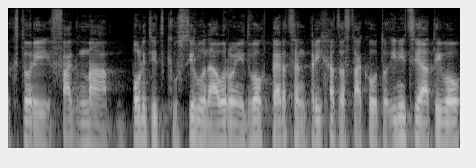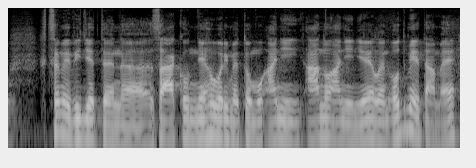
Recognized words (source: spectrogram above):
ktorý fakt má politickú silu na úrovni 2%, prichádza s takouto iniciatívou. Chceme vidieť ten e, zákon, nehovoríme tomu ani áno, ani nie, len odmietame,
